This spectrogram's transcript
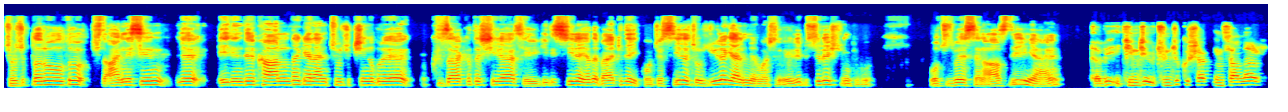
Çocukları oldu. İşte annesiyle elinde karnında gelen çocuk şimdi buraya kız arkadaşıyla, sevgilisiyle ya da belki de kocasıyla, çocuğuyla gelmeye başladı. Öyle bir süreç çünkü bu. 35 sene az değil yani tabii ikinci, üçüncü kuşak insanlar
